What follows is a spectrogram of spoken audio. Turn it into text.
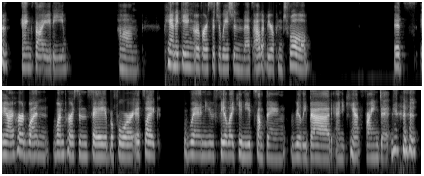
anxiety um, panicking over a situation that's out of your control. It's you know i heard one one person say before it's like when you feel like you need something really bad and you can't find it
